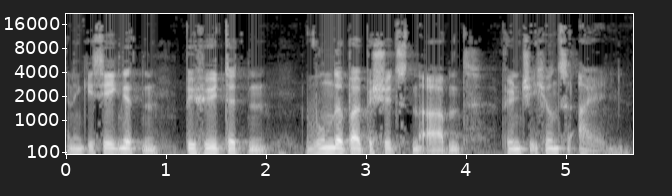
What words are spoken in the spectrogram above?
Einen gesegneten behüteten, wunderbar beschützten Abend wünsche ich uns allen.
